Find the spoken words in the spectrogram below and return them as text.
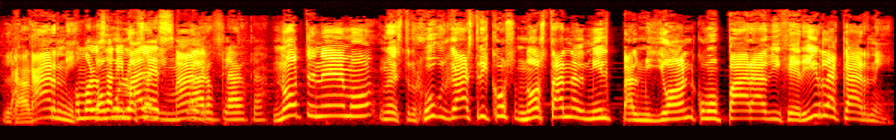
la Claro. carne. Como los animales. Claro, claro, claro. No tenemos, nuestros jugos gástricos no están al, mil, al millón como para digerir la carne.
